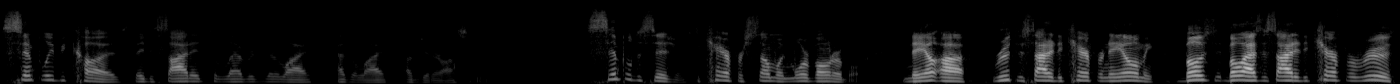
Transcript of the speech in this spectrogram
simply because they decided to leverage their life as a life of generosity. Simple decisions to care for someone more vulnerable. uh, Ruth decided to care for Naomi. Boaz decided to care for Ruth.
